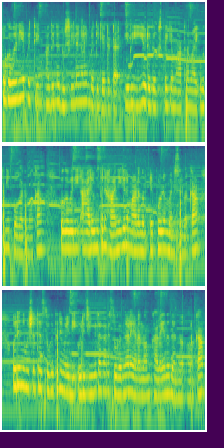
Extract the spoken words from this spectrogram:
പുകവലിയെ പറ്റിയും അതിന്റെ ദുശീലങ്ങളെയും പറ്റി കേട്ടിട്ട് ഇത് ഈ ഒരു ദിവസത്തേക്ക് മാത്രമായി ഒതുങ്ങിപ്പോകാതെ നോക്കാം. പുകവലി ആരോഗ്യത്തിന് ഹാനികരമാണെന്നും എപ്പോഴും മനസ്സിൽ വെക്കാം. ഒരു നിമിഷത്തെ സുഖത്തിന് വേണ്ടി ഒരു ജീവിതകാല സുഖങ്ങളെയാണ് നാം കളയുന്നതെന്ന് ഓർക്കാം.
